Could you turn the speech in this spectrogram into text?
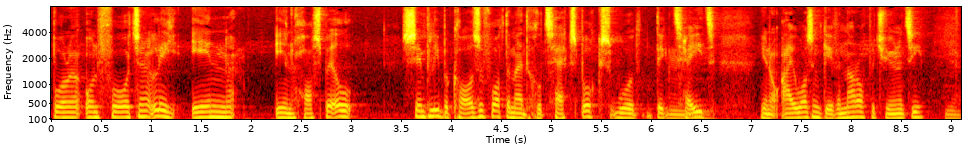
but unfortunately, in in hospital, simply because of what the medical textbooks would dictate, you know, I wasn't given that opportunity. yeah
